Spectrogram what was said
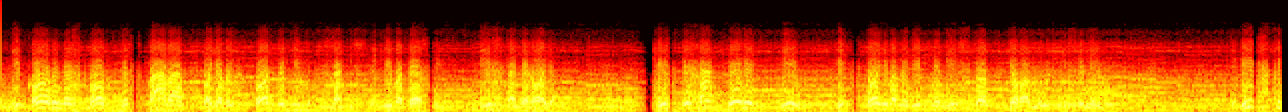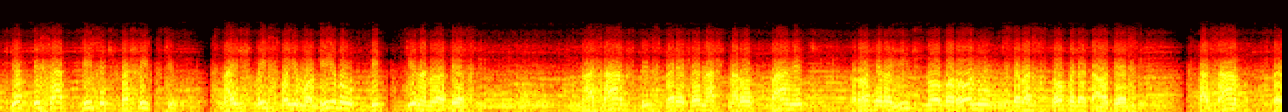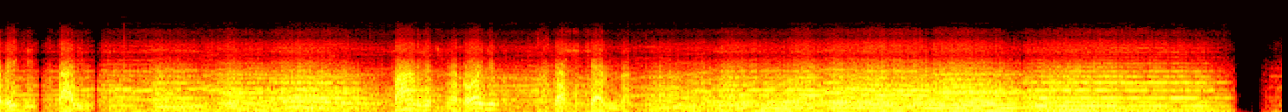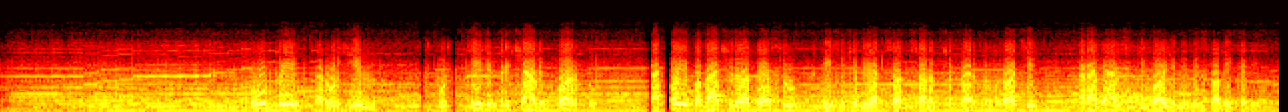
Ніколи не змовкне слава бойових подвигів захисників Одеси, міста героя. 69 днів відстоювали рідне місто його мужні сини. 250 тисяч фашистів знайшли свою могилу під стінами Одеси. Назавжди збереже наш народ пам'ять про героїчну оборону Севастополя та Одеси, сказав великий Сталін. Пам'ять героїв священна. Купи руїн, спустілі причали порту, такою побачили Одесу в 1944 році радянські воїни-визволителі.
